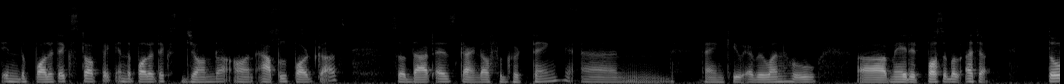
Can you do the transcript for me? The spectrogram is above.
in the politics topic in the politics genre on Apple podcast so that is kind of a good thing and thank you everyone who made it possible اچھا تو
